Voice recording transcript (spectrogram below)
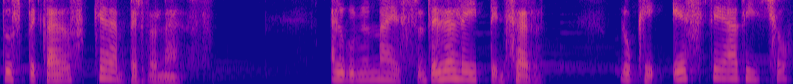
tus pecados quedan perdonados. Algunos maestros de la ley pensaron, lo que éste ha dicho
